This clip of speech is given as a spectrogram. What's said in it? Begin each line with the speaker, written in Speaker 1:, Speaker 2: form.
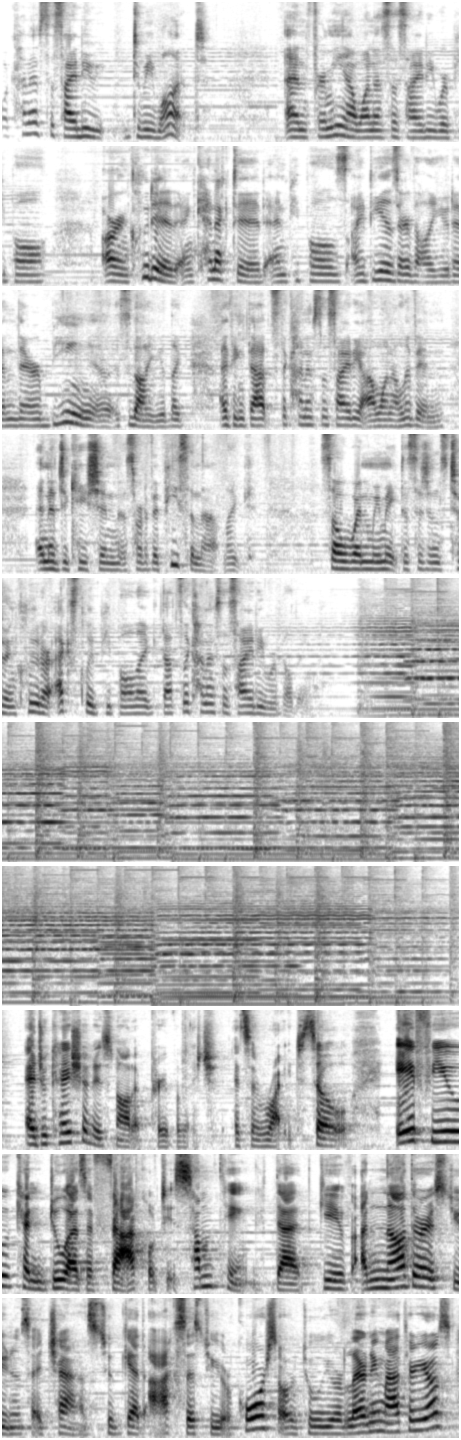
Speaker 1: What kind of society do we want? And for me, I want a society where people are included and connected and people's ideas are valued and their being is valued. Like, I think that's the kind of society I want to live in. And education is sort of a piece in that. Like, so when we make decisions to include or exclude people, like, that's the kind of society we're building.
Speaker 2: Education is not a privilege, it's a right. So if you can do as a faculty something that give another students a chance to get access to your course or to your learning materials,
